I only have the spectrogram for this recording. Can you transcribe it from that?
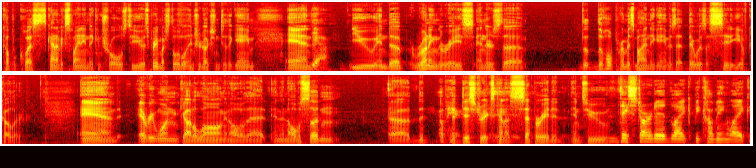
couple quests, kind of explaining the controls to you. It's pretty much the little introduction to the game, and Yeah. you end up running the race. And there's the the the whole premise behind the game is that there was a city of color, and everyone got along and all of that. And then all of a sudden, uh, the the districts kind of separated into they started like becoming like.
